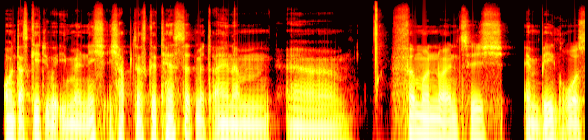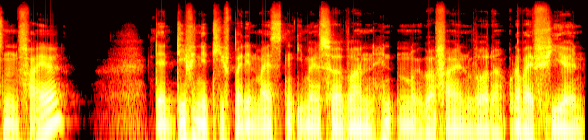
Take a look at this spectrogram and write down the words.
Und das geht über E-Mail nicht. Ich habe das getestet mit einem äh, 95 MB großen File, der definitiv bei den meisten E-Mail-Servern hinten überfallen würde oder bei vielen.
